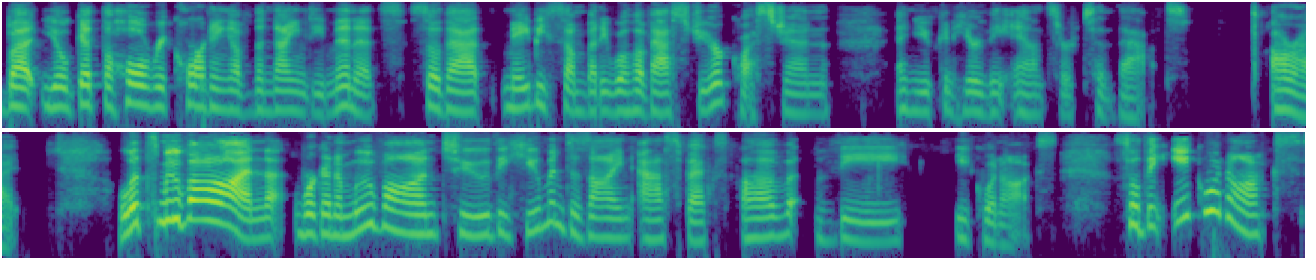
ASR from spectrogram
but you'll get the whole recording of the 90 minutes so that maybe somebody will have asked your question and you can hear the answer to that. All right. Let's move on. We're going to move on to the human design aspects of the equinox. So, the equinox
